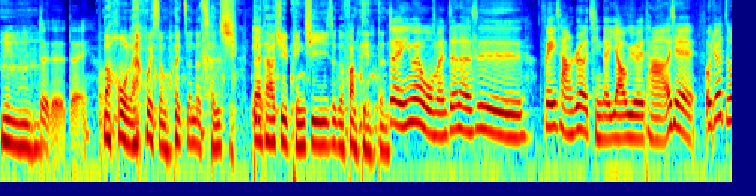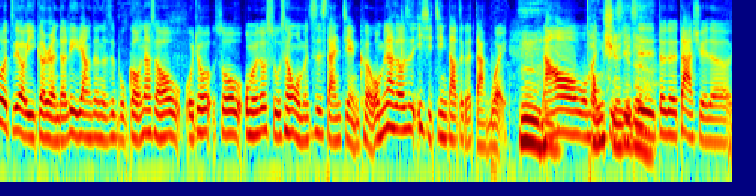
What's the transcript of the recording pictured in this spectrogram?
嗯嗯，对对对。那后来为什么会真的成型，带他去平息这个放电灯？对，因为我们真的是非常热情的邀约他，而且我觉得如果只有一个人的力量真的是不够。那时候我就说，我们都俗称我们是三剑客。我们那时候是一起进到这个单位，嗯，然后我们其实是对对大学的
